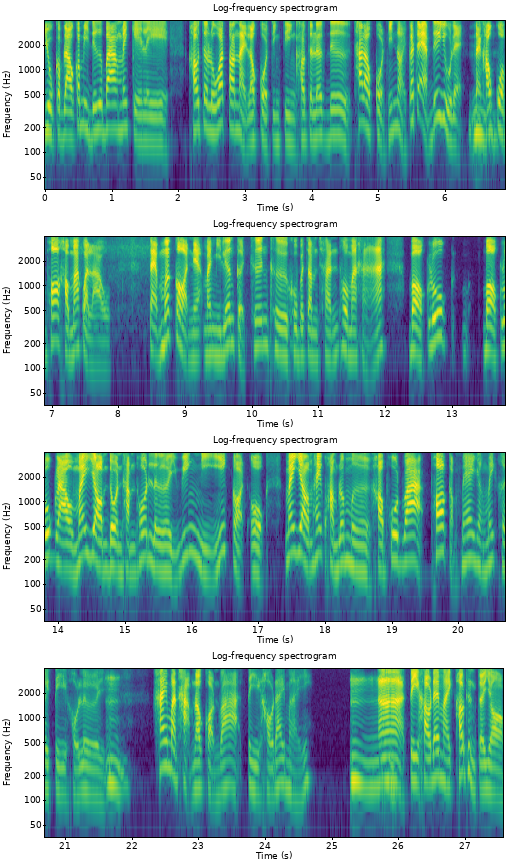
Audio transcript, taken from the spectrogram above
อยู่กับเราก็มีดื้อบ้างไม่เกเรเขาจะรู้ว่าตอนไหนเราโกรธจริง ๆ เขาจะเลิกดื้อ ถ้าเราโกรธนิดหน่อยก็จะแอบดื้ออยู่แหละ แต่เขากลัวพ่อเขามากกว่าเรา แต่เมื่อก่อนเนี่ยมันมีเรื่องเกิดขึ้นคือครูประจำชั้นโทรมาหา บอกลูก บอกลูกเราไม่ยอมโดนทำโทษเลย วิ่งหนีกอดอก ไม่ยอมให้ความร่วมมือ เขาพูดว่าพ่อกับแม่ยังไม่เคยตีเขาเลยอืมให้มาถามเราก่อนว่า ตีเขาได้ไหมอืมอ่า ตีเขาได้ไหมเขาถึงจะยอม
